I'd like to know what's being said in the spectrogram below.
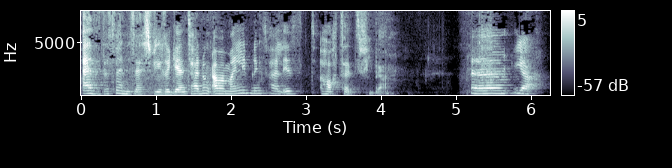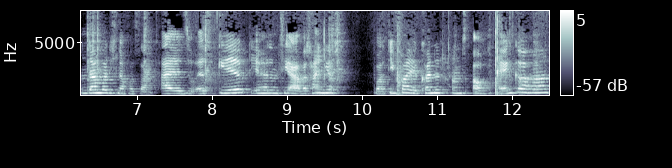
Also, das wäre eine sehr schwierige Entscheidung, aber mein Lieblingsfall ist Hochzeitsfieber. Ähm, ja, und dann wollte ich noch was sagen. Also, es gibt, ihr hört uns ja wahrscheinlich auf Spotify, ihr könntet uns auch auf Anchor hören,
